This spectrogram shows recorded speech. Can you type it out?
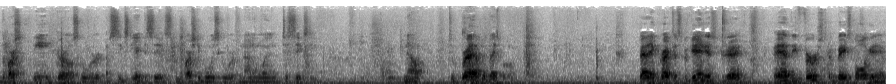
The varsity girls score of 68 to 6 and the varsity boys score of 91 to 60. Now to Brad with baseball. Batting practice began yesterday, and the first baseball game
